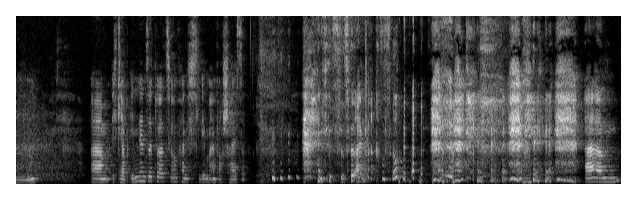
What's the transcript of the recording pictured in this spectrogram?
Mhm. Ähm, ich glaube, in den Situationen fand ich das Leben einfach scheiße. das ist einfach so. ähm,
